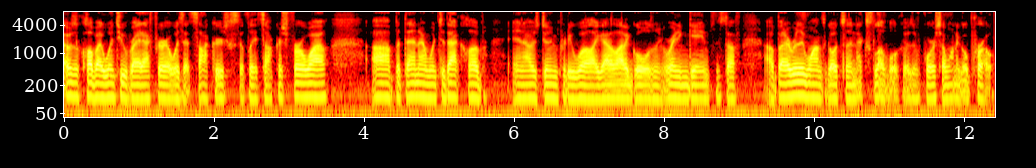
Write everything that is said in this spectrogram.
that was a club I went to right after I was at Sockers because I played Sockers for a while. Uh, but then I went to that club and I was doing pretty well. I got a lot of goals and winning games and stuff. Uh, but I really wanted to go to the next level because, of course, I want to go pro.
